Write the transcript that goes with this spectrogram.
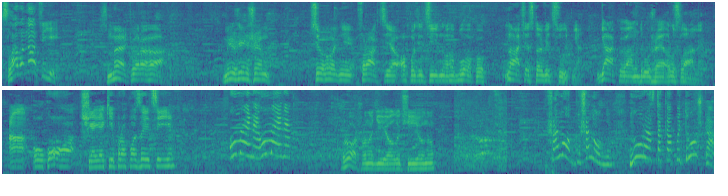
Слава нації! Смерть ворога. Між іншим, сьогодні фракція опозиційного блоку начисто відсутня. Дякую вам, друже Руслане. А у кого ще які пропозиції? У мене, у мене. Прошу, Надія Олексіївна. Шановні, шановні, ну раз така петрушка,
